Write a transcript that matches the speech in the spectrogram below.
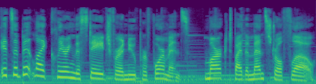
It's a bit like clearing the stage for a new performance, marked by the menstrual flow.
